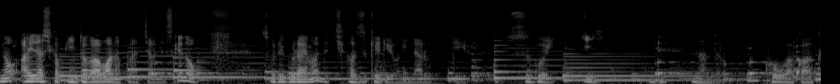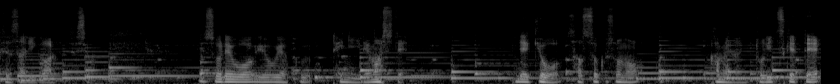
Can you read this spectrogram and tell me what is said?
の間しかピントが合わなくなっちゃうんですけどそれぐらいまで近づけるようになるっていうすごいいい、ね、なんだろう光学アクセサリーがあるんですよ。でそれをようやく手に入れましてで今日早速そのカメラに取り付けて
